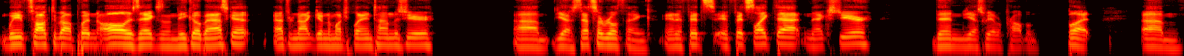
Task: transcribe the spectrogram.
We've talked about putting all his eggs in the Nico basket after not giving him much playing time this year. Um, yes, that's a real thing. And if it's if it's like that next year, then yes, we have a problem. But um,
